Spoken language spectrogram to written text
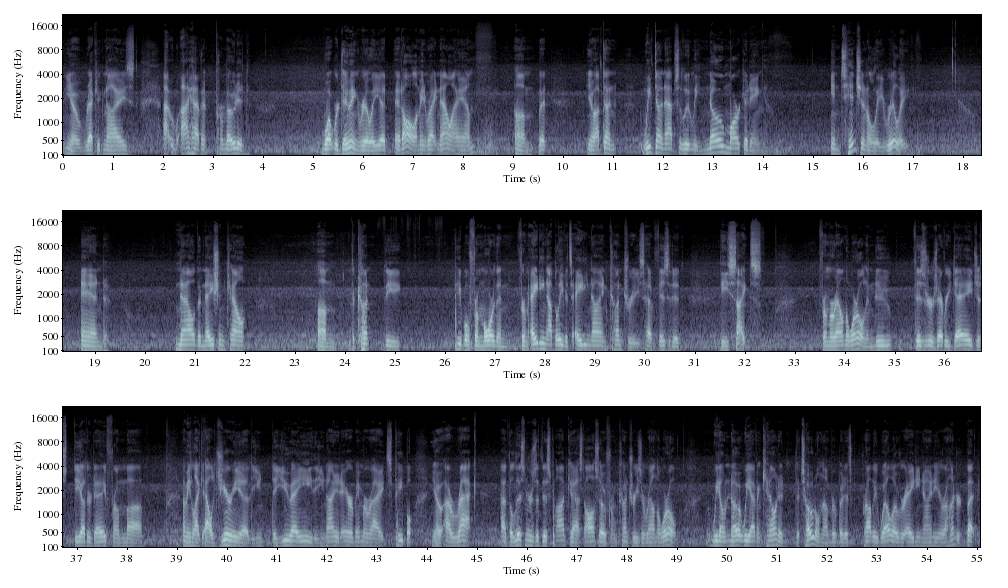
you know recognized. I, I haven't promoted what we're doing really at, at all. I mean, right now I am, um, but you know, I've done, we've done absolutely no marketing intentionally, really, and now the nation count, um, the con- the people from more than from 80 I believe it's 89 countries have visited these sites from around the world. And new visitors every day just the other day from uh, I mean like Algeria the the UAE the United Arab Emirates people you know Iraq uh, the listeners of this podcast also from countries around the world. We don't know we haven't counted the total number but it's probably well over 80 90 or 100 but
